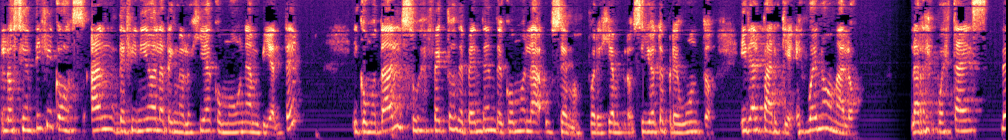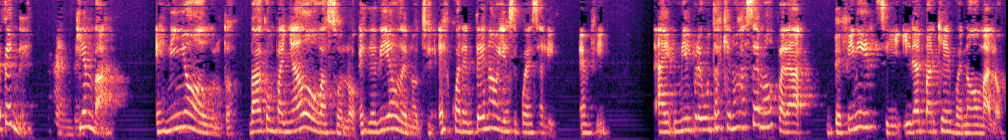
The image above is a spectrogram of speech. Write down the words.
Los científicos han definido la tecnología como un ambiente y como tal sus efectos dependen de cómo la usemos. Por ejemplo, si yo te pregunto, ¿ir al parque es bueno o malo? La respuesta es depende. ¿Quién va? ¿Es niño o adulto? ¿Va acompañado o va solo? ¿Es de día o de noche? ¿Es cuarentena o ya se puede salir? En fin, hay mil preguntas que nos hacemos para definir si ir al parque es bueno o malo.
